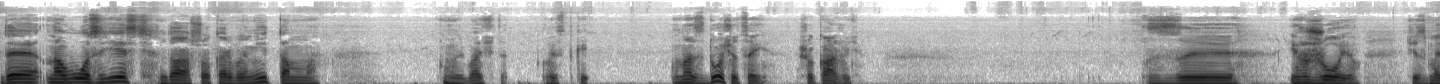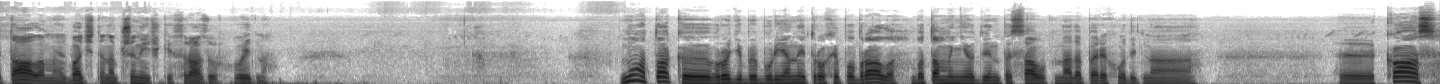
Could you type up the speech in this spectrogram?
де навоз є, да, що карбомід там. Ось бачите, листки. У нас дощ оцей, що кажуть. З іржою чи з металами, бачите, на пшенички сразу видно. Ну, а так, е, вроді би бур'яни трохи побрало, бо там мені один писав, треба переходити на е, каз,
